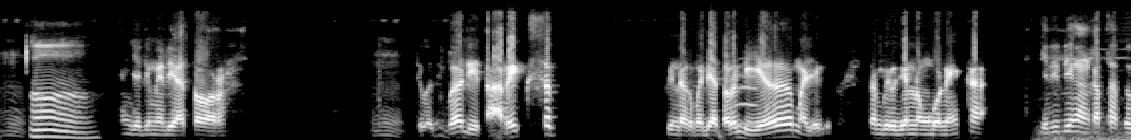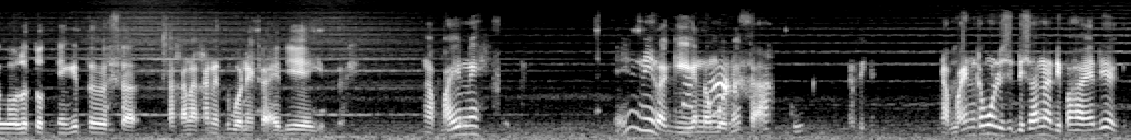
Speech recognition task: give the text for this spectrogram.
Hmm. oh yang jadi mediator. Hmm. Tiba-tiba ditarik, set pindah ke mediator diem aja gitu, sambil gendong boneka. Jadi dia ngangkat satu lututnya gitu, se- seakan-akan itu boneka dia gitu. Ngapain nih? Ini lagi gendong boneka aku. Ngapain kamu di, di sana di pahanya dia? Gitu.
